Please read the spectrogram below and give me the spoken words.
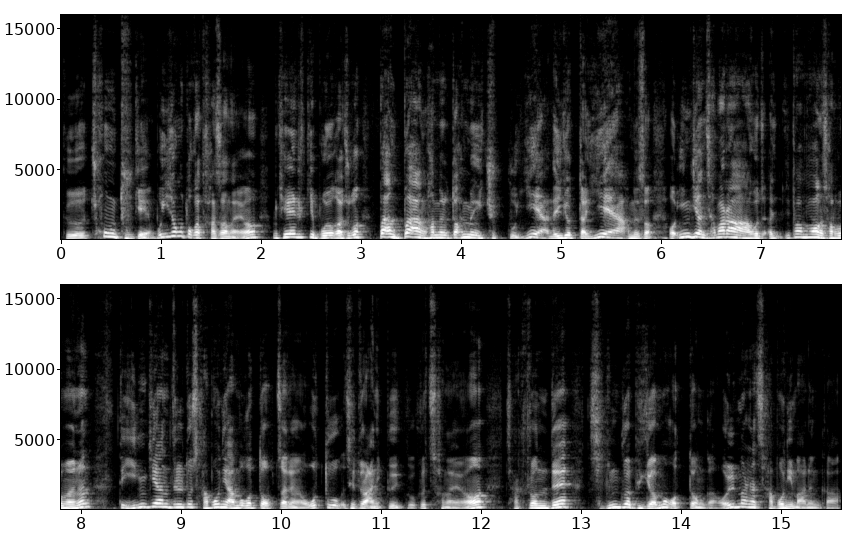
그 총 두 개, 뭐 이 정도가 다잖아요. 걔네들끼리 모여가지고 빵빵 하면 또 한 명이 죽고 예, 내 이겼다 예 하면서 어 인디안 잡아라 하고 빠빠빠 잡으면은 근데 인디안들도 자본이 아무것도 없잖아요. 옷도 제대로 안 입고 있고 그렇잖아요. 자 그런데 지금과 비교하면 어떤가? 얼마나 자본이 많은가?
